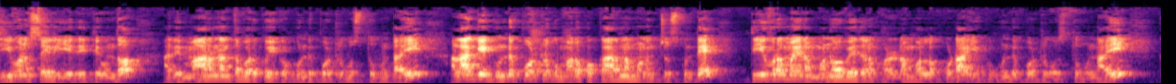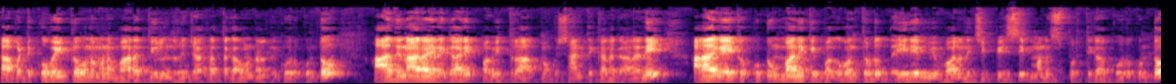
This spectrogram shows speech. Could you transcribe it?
జీవనశైలి ఏదైతే ఉందో అది మారినంత వరకు ఇక గుండెపోట్లు వస్తూ ఉంటాయి. అలాగే గుండెపోట్లకు మరొక కారణం మనం చూసుకుంటే తీవ్రమైన మనోవేదన పడడం వల్ల కూడా ఈ యొక్క గుండెపోట్లు వస్తూ ఉన్నాయి. కాబట్టి కువైట్లో ఉన్న మన భారతీయులందరూ జాగ్రత్తగా ఉండాలని కోరుకుంటూ ఆదినారాయణ గారి పవిత్ర ఆత్మకు శాంతి కలగాలని అలాగే ఇక కుటుంబానికి భగవంతుడు ధైర్యం ఇవ్వాలని చెప్పేసి మనస్ఫూర్తిగా కోరుకుంటూ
